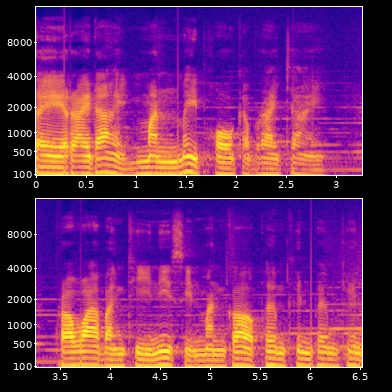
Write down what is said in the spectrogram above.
แต่รายได้มันไม่พอกับรายจ่าย เพราะว่าบางทีหนี้สินมันก็เพิ่มขึ้นเพิ่มขึ้น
